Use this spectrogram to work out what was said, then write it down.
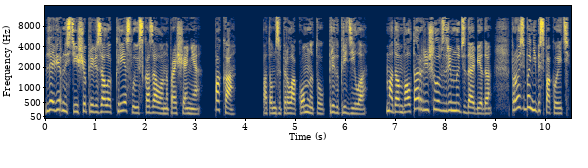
Для верности еще привязала к креслу и сказала на прощание «пока». Потом заперла комнату, предупредила. Мадам Валтар решила вздремнуть до обеда. Просьба не беспокоить.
